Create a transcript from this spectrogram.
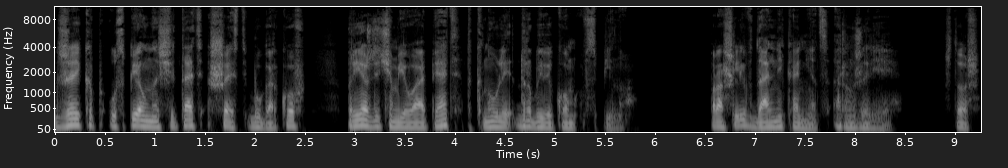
Джейкоб успел насчитать шесть бугорков, прежде чем его опять ткнули дробовиком в спину. Прошли в дальний конец оранжереи. Что ж,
